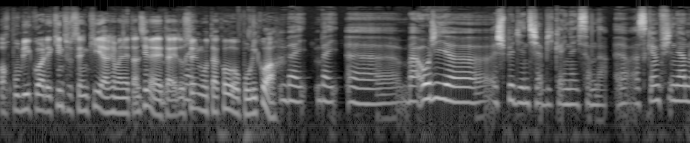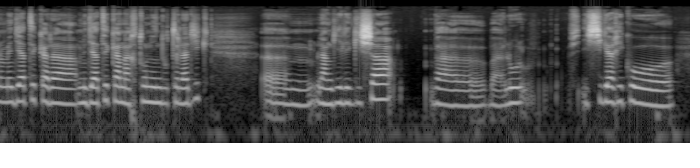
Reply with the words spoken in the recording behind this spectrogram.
Hor publikoarekin zuzenki harremanetan zinen, eta edo zen bai. mutako publikoa? Bai, bai. Uh, ba, hori uh, espedientzia bikaina izan da. Azken finean mediatekara, mediatekan hartu nindutelarik, um, langile gisa, ba, ba, lo, isigarriko uh,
